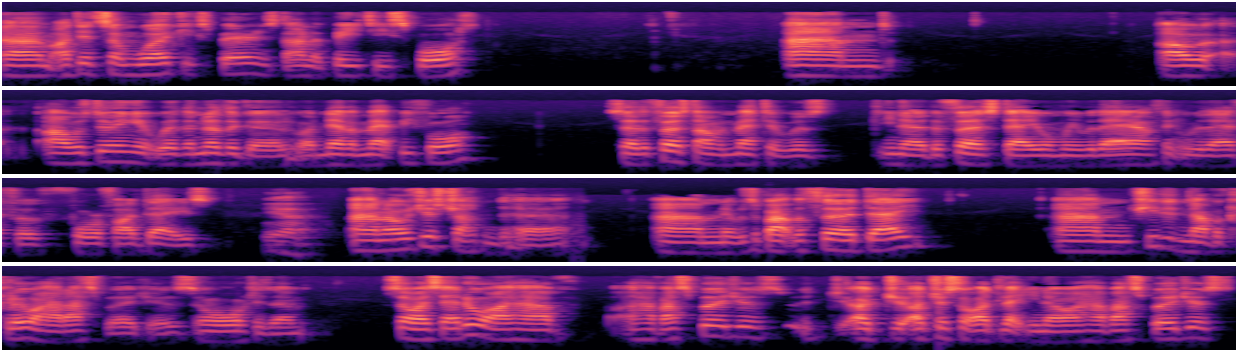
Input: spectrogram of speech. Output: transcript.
um, I did some work experience down at BT Sport, and I, w- I was doing it with another girl who I'd never met before. So the first time I met her was you know the first day when we were there. I think we were there for four or five days, Yeah. and I was just chatting to her, and it was about the third day, and she didn't have a clue I had Asperger's or autism. So I said, "Oh, I have I have Asperger's. I, ju- I just thought I'd let you know I have Asperger's,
